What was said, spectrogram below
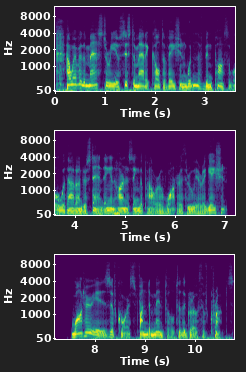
However, the mastery of systematic cultivation wouldn't have been possible without understanding and harnessing the power of water through irrigation. Water is, of course, fundamental to the growth of crops.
